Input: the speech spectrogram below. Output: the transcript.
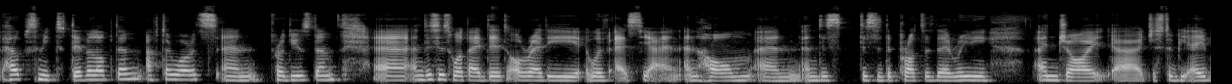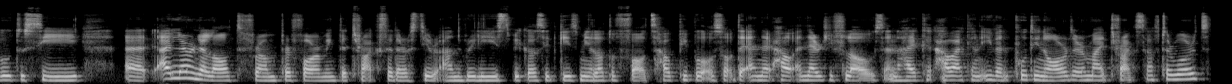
helps me to develop them afterwards and produce them. Uh, and this is what I did already with Esja and, and Home, and and this this is the process that really enjoy, uh, just to be able to see uh, I learn a lot from performing the tracks that are still unreleased because it gives me a lot of thoughts how people also the ener- how energy flows and how how I can even put in order my tracks afterwards.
